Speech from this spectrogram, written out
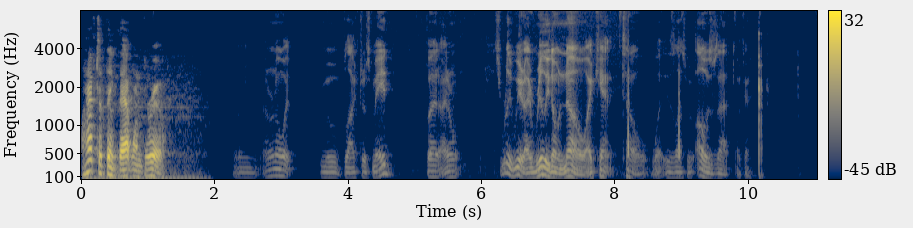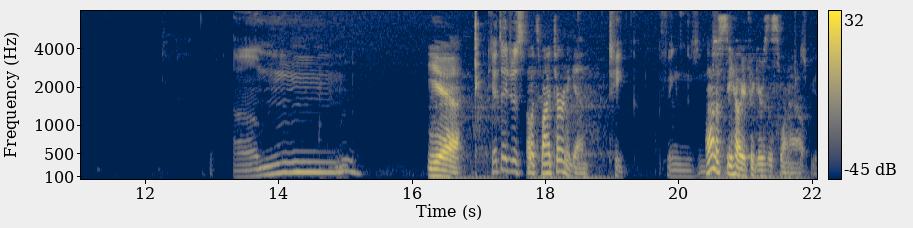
I'll have to think that one through. Um, I don't know what move Black just made, but I don't. It's really weird. I really don't know. I can't tell what his last move. Oh, was that. Okay. Um, Yeah. can't I just Oh, it's my turn again. take things? And I want to see how he figures this one out. Be.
